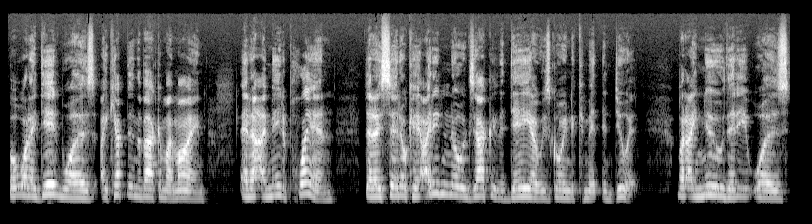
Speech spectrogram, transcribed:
But what I did was I kept in the back of my mind and I made a plan that I said, okay, I didn't know exactly the day I was going to commit and do it, but I knew that it was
